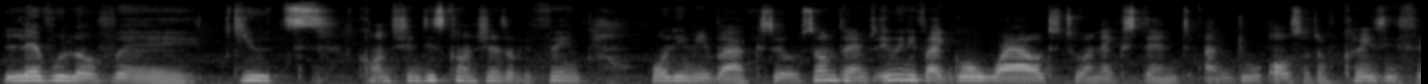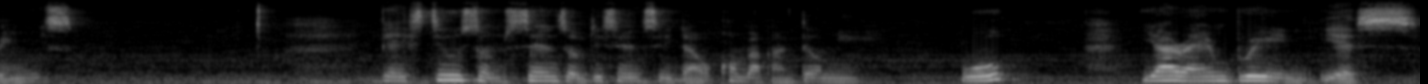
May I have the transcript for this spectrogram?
level of uh, guilt, conscience, this conscience of a thing holding me back. So sometimes, even if I go wild to an extent and do all sort of crazy things, there's still some sense of decency that will come back and tell me, "Whoa, Yara in brain, yes."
